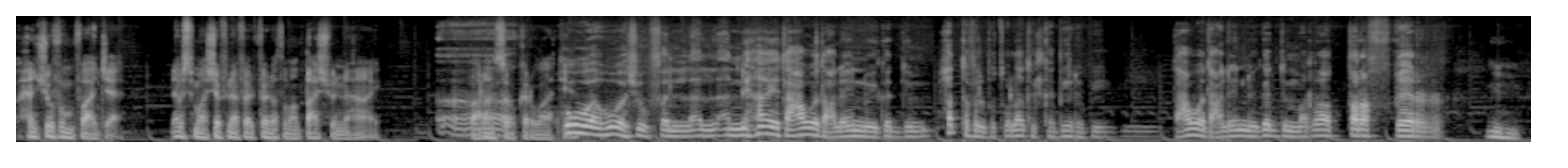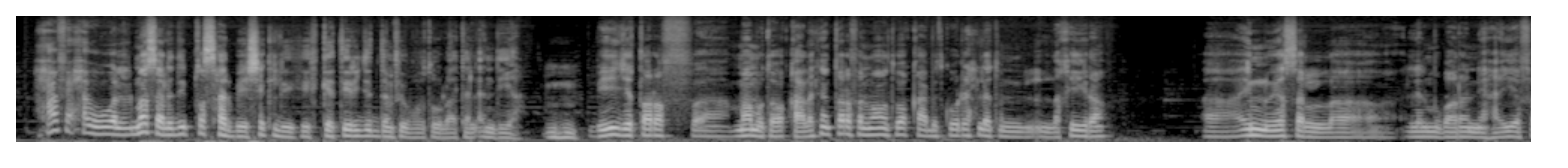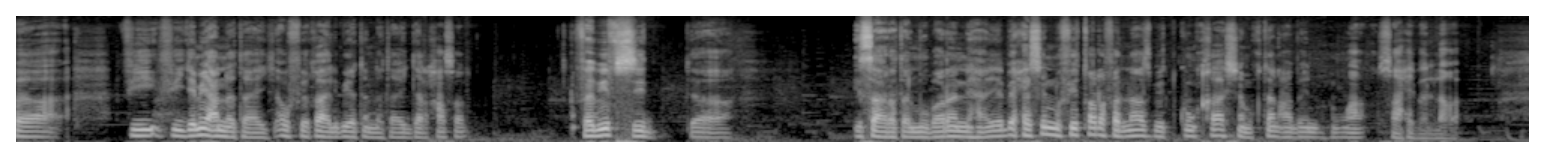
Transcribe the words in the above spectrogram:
حنشوف مفاجأة. نفس ما شفنا في 2018 في النهائي. فرنسا وكرواتيا. هو هو شوف ال- ال- النهايه تعود على إنه يقدم حتى في البطولات الكبيرة بي- بي- تعود على إنه يقدم مرات طرف غير مهم. حاف- هو المسألة دي بتظهر بشكل كثير جدا في بطولات الأندية. بيجي طرف آه، ما متوقع لكن الطرف الما متوقع بتكون رحلته الأخيرة. آه، إنه يصل آه، للمباراة النهائية. ففي في جميع النتائج أو في غالبية النتائج ده اللي حصل. فبيفسد آه، إثارة المباراة النهائية بحيث إنه في طرف الناس بتكون خاشة مقتنعة بأنه هو صاحب اللقب.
